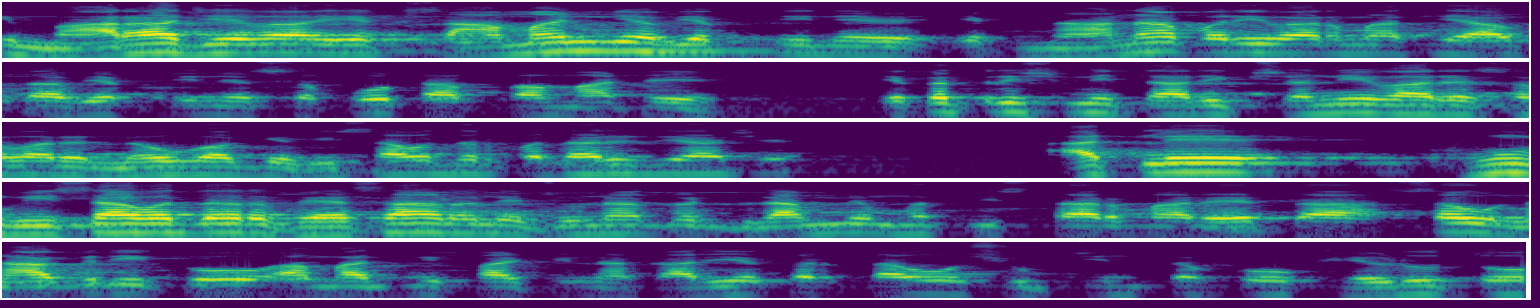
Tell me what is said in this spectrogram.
એ મારા જેવા એક સામાન્ય વ્યક્તિને, એક નાના પરિવારમાંથી આવતા વ્યક્તિને સપોર્ટ આપવા માટે એકત્રીસમી તારીખ શનિવારે સવારે નવ વાગે વિસાવદર પધારી રહ્યા છે. એટલે હું વિસાવદર, ભેસાણ અને જુનાગઢ ગ્રામ્ય મત વિસ્તારમાં રહેતા સૌ નાગરિકો, આમ આદમી પાર્ટીના કાર્યકર્તાઓ, શુભચિંતકો, ખેડૂતો,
